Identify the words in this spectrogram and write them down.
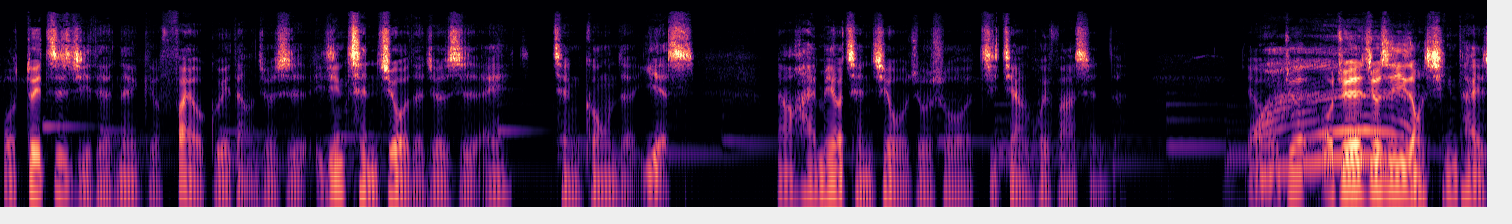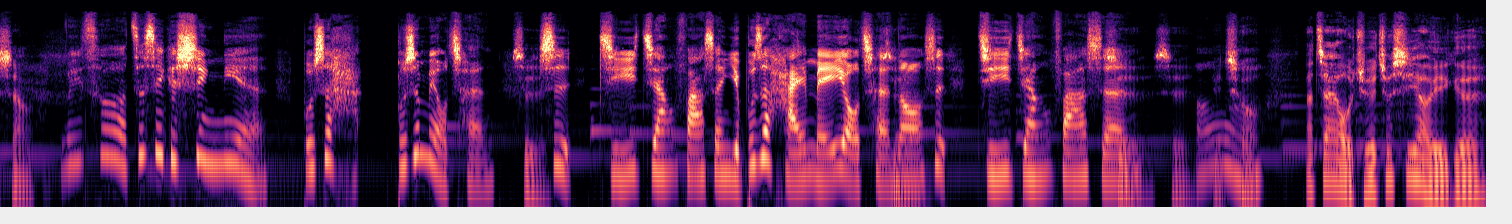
我对自己的那个 file 归档就是已经成就的，就是哎成功的 yes，然后还没有成就，我就说即将会发生的。我觉得我觉得就是一种心态上，没错，这是一个信念，不是还。不是没有成，是是即将发生，也不是还没有成哦，是，是即将发生，是是、哦、没错。那再来，我觉得就是要有一个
